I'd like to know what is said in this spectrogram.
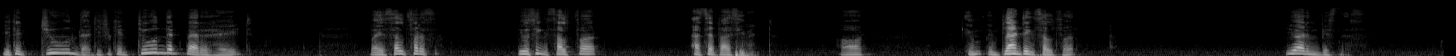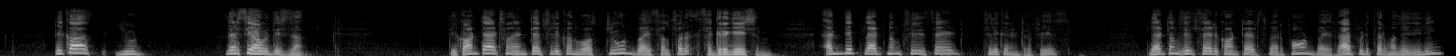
you can tune that. If you can tune that barrier height by sulfur using sulfur as a passivant or implanting sulfur you are in business. Because you let us see how it is done. The contacts on n type silicon was tuned by sulfur segregation at the platinum silicide silicon interface. Platinum silicide contacts were found by rapid thermal annealing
